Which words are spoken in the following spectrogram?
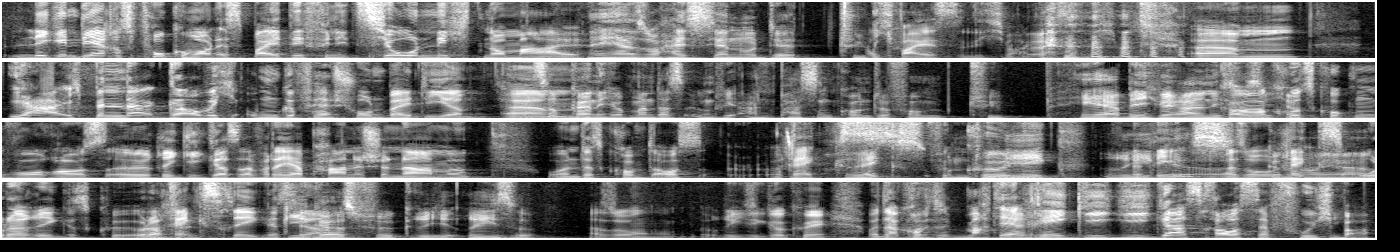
legendäres Pokémon ist bei Definition nicht normal. Naja, so heißt ja nur der Typ. Ich weiß, ich es nicht. ähm, ja, ich bin da, glaube ich, ungefähr schon bei dir. Ich weiß ähm, auch gar nicht, ob man das irgendwie anpassen konnte vom Typ her. Bin ich mir gerade nicht Können wir so mal sicher. kurz gucken, woraus äh, Regigas ist einfach der japanische Name und das kommt aus Rex, Rex für König, Reg- Regis, Re also genau, Rex ja. oder Regis oder Rex Regis, ja. Gigas für Riese. Also riesiger König. Und da kommt, macht der Regigigas raus, der furchtbar.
